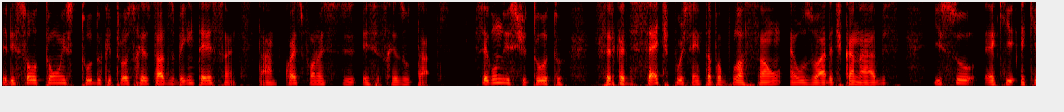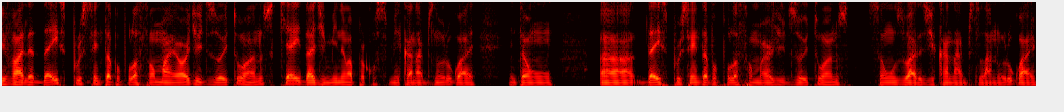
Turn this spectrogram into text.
Ele soltou um estudo que trouxe resultados bem interessantes. Tá? Quais foram esses, esses resultados? Segundo o Instituto, cerca de 7% da população é usuária de cannabis. Isso equi equivale a 10% da população maior de 18 anos, que é a idade mínima para consumir cannabis no Uruguai. Então, uh, ah, 10% da população maior de 18 anos são usuários de cannabis lá no Uruguai.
